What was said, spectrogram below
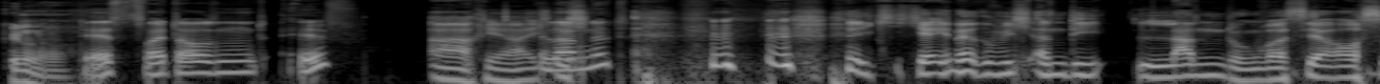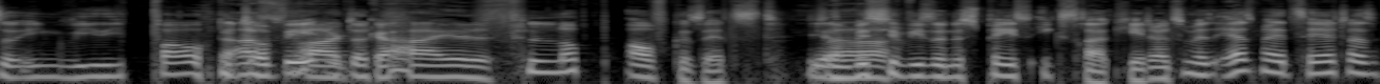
genau. Der ist 2011 Ach ja, ich, gelandet. ich, ich erinnere mich an die Landung, was ja auch so irgendwie Pauken, Torpeden und dann geil. flop aufgesetzt. So Ja. ein bisschen wie so eine SpaceX-Rakete. Als du mir das erstmal erzählt hast,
